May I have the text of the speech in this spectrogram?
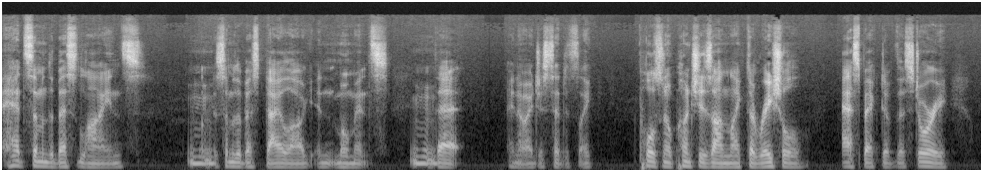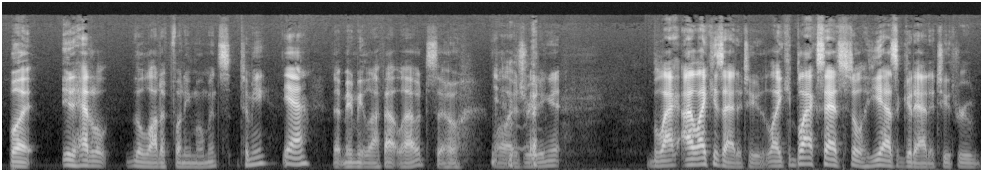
had some of the best lines, mm-hmm. some of the best dialogue and moments mm-hmm. that I know I just said it's like pulls no punches on like the racial aspect of the story, but it had a, a lot of funny moments to me. Yeah. that made me laugh out loud. So while I was reading it, Black, I like his attitude. Like Blacksad, still he has a good attitude through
